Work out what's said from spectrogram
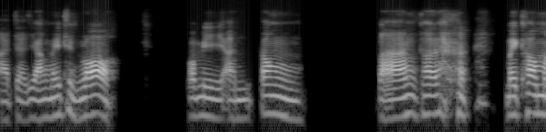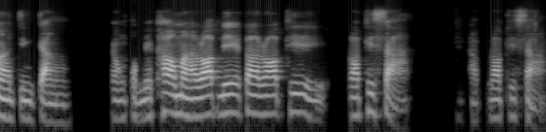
อาจจะยังไม่ถึงรอบ ก็มีอันต้องล้างเขาไม่เข้ามาจริงจังของผมได้เข้ามารอบนี้ก็รอบที่รอบที่สามครับรอบที่สาม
